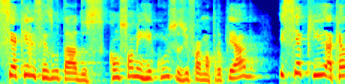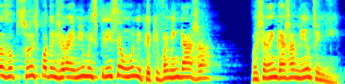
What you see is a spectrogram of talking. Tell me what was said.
se aqueles resultados consomem recursos de forma apropriada e se aqui, aquelas opções podem gerar em mim uma experiência única que vai me engajar, vai gerar engajamento em mim.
